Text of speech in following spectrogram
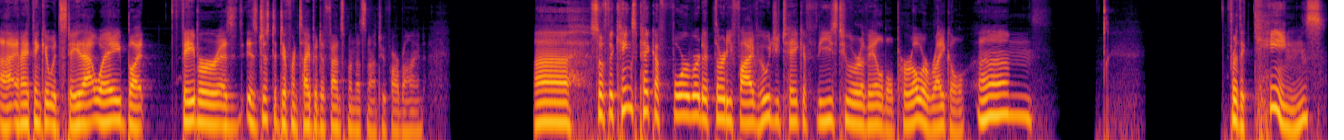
uh, and I think it would stay that way, but Faber is, is just a different type of defenseman that's not too far behind. Uh, so if the Kings pick a forward at 35, who would you take if these two are available, Perreault or Reichel? Um, for the Kings,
